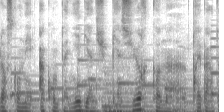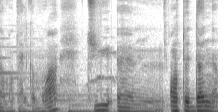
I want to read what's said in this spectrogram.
Lorsqu'on est accompagné, bien, sûr, comme un préparateur mental comme moi, tu, euh, on te donne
